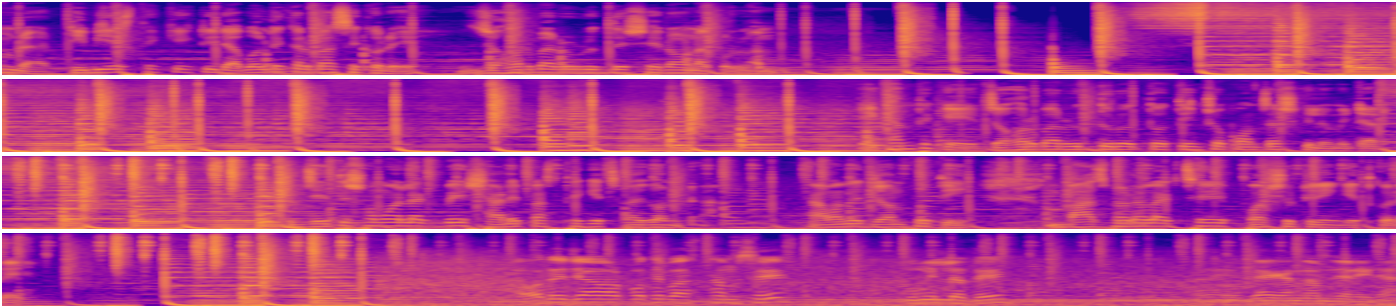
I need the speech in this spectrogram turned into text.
আমরা টিবিএস থেকে একটি ডাবল ডেকার বাসে করে জহরবারুর উদ্দেশ্যে রওনা করলাম। এখান থেকে জহরবারুর দূরত্ব তিনশো পঞ্চাশ কিলোমিটার। যেতে সময় লাগবে সাড়ে পাঁচ থেকে ছয় ঘণ্টা। আমাদের জনপ্রতি বাস ভাড়া লাগছে পঁয়ষট্টি রিঙ্গিত করে। আমাদের যাওয়ার পথে বাস থামছে কুমিল্লাতে। মানে জায়গার নাম জানি না।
